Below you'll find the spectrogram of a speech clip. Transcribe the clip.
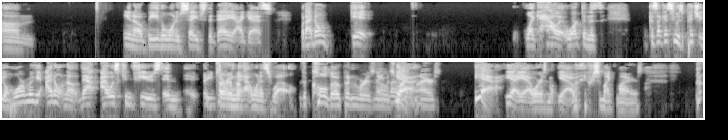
um you know, be the one who saves the day, I guess. But I don't get like how it worked in this because I guess he was pitching a horror movie. I don't know that I was confused in Are you talking during about that one as well. the cold open where his name Cold is Open. Mike Yeah. Myers? Yeah, yeah, yeah. Where's yeah? Where's Mike Myers?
